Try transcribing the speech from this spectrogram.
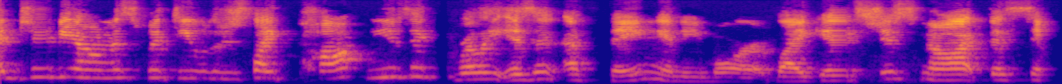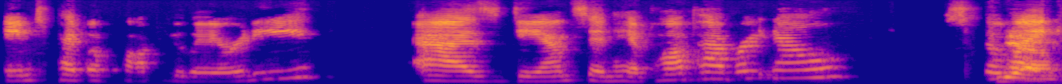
and to be honest with you, just like pop music really isn't a thing anymore. Like it's just not the same type of popularity as dance and hip hop have right now. So Yeah. like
